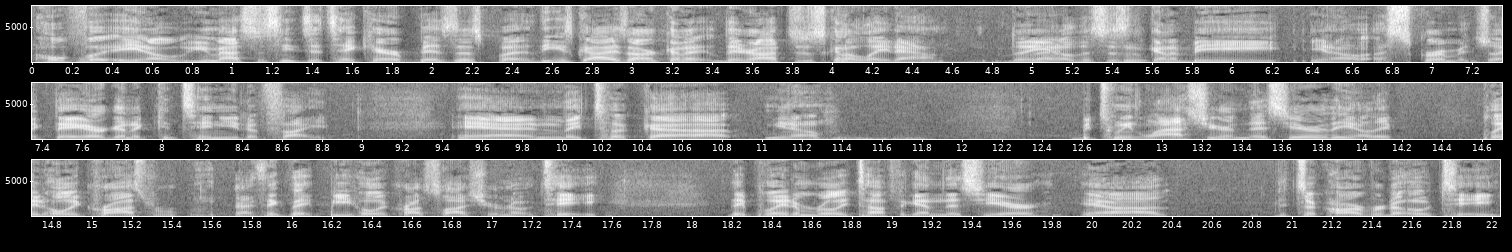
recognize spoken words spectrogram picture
hopefully, you know, UMass just needs to take care of business. But these guys aren't going to; they're not just going to lay down. They, You know, this isn't going to be you know a scrimmage. Like they are going to continue to fight. And they took, uh, you know, between last year and this year, you know, they played Holy Cross. I think they beat Holy Cross last year in OT. They played them really tough again this year. Uh, they took Harvard to OT,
